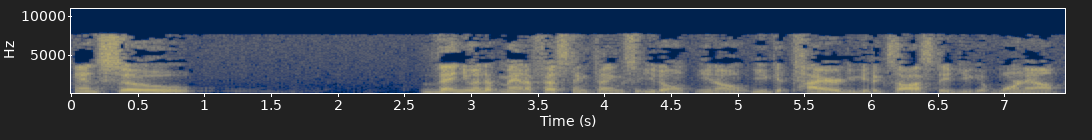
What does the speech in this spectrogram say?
And so then you end up manifesting things that you don't, you know, you get tired, you get exhausted, you get worn out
